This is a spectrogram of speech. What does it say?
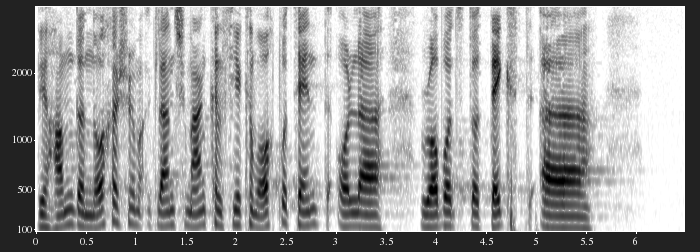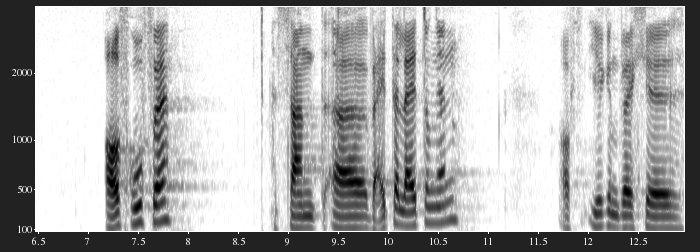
Wir haben dann noch ein kleines Schmankerl, 4,8 Prozent aller robots.txt äh, Aufrufe sind äh, Weiterleitungen auf irgendwelche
